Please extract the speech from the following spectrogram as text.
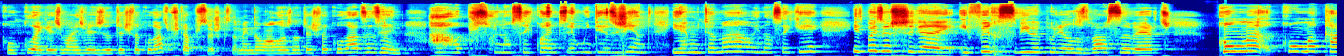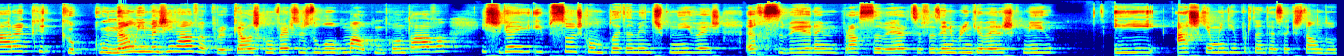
com colegas mais velhos de outras faculdades, porque há professores que também dão aulas noutras faculdades, a dizerem-me: Ah, o professor não sei quantos é muito exigente e é muito mau e não sei quê. E depois eu cheguei e fui recebida por eles de braços abertos com uma, com uma cara que, que eu não imaginava, por aquelas conversas do lobo mau que me contavam, e cheguei e pessoas completamente disponíveis a receberem braços abertos, a fazerem brincadeiras comigo. E acho que é muito importante essa questão de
